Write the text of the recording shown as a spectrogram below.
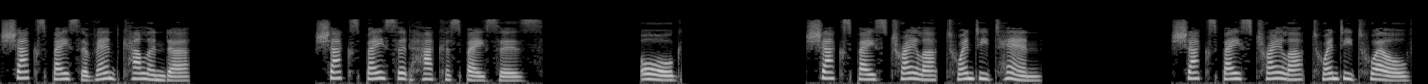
Shackspace event calendar Shackspace at Hackerspaces. Org. Shackspace Trailer 2010 Shackspace Trailer 2012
